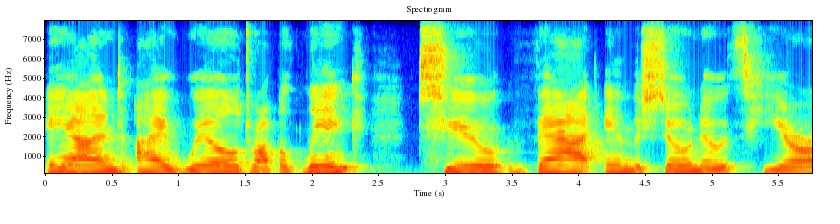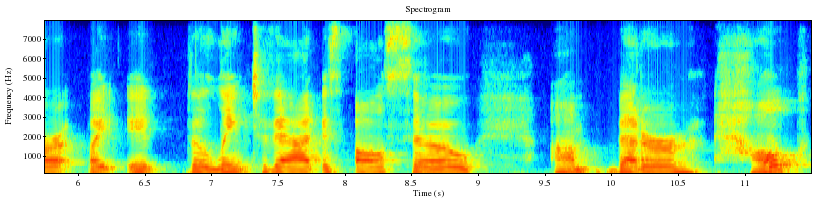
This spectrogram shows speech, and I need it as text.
and I will drop a link to that in the show notes here. But it the link to that is also um, BetterHelp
